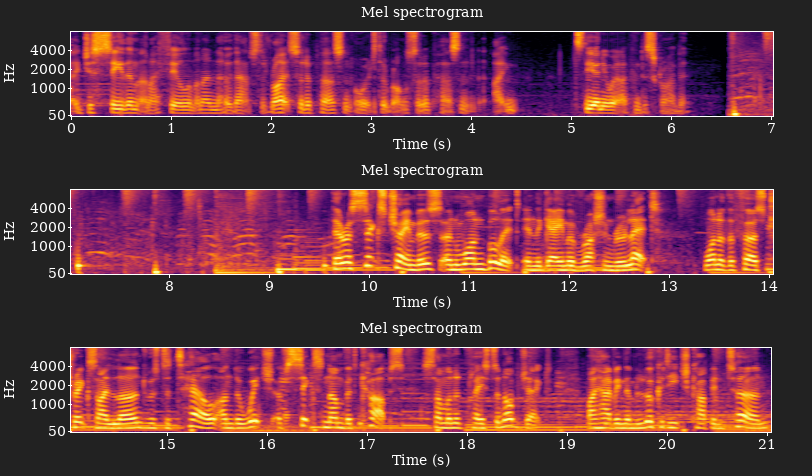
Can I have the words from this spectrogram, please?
I just see them and I feel them and I know that's the right sort of person or it's the wrong sort of person. I, it's the only way I can describe it. There are six chambers and one bullet in the game of Russian roulette. One of the first tricks I learned was to tell under which of six numbered cups someone had placed an object by having them look at each cup in turn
